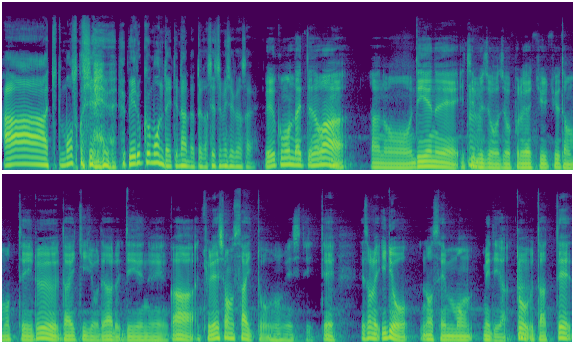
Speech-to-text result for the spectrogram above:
ああ、ちょっともう少し、ウェルク問題って何だったか説明してください。ウェルク問題っていうのは、あの、DNA 一部上場プロ野球球団を持っている大企業である DNA がキュレーションサイトを運営していて、でそれ医療の専門メディアと歌って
